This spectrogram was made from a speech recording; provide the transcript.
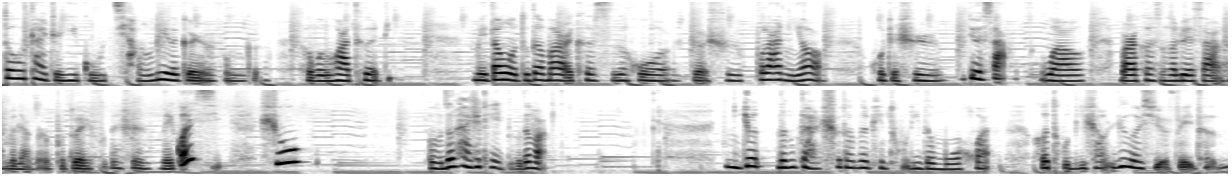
都带着一股强烈的个人风格和文化特点。每当我读到马尔克斯，或者是波拉尼奥，或者是略萨，哇，马尔克斯和略萨他们两个人不对付，但是没关系，书我们都还是可以读的嘛。你就能感受到那片土地的魔幻和土地上热血沸腾。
